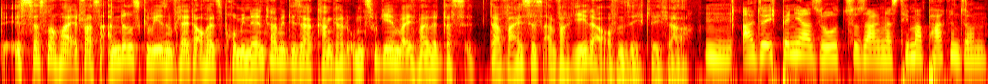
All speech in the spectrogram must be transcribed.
ist das noch mal etwas anderes gewesen, vielleicht auch als Prominenter mit dieser Krankheit umzugehen? Weil ich meine, das, da weiß es einfach jeder offensichtlich, ja. Mm, also ich bin ja sozusagen das Thema Parkinson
